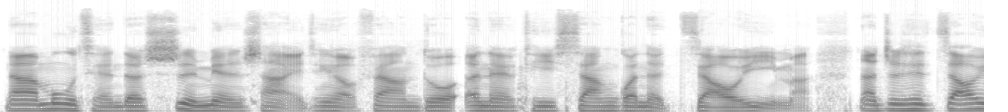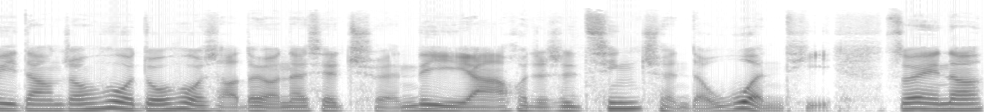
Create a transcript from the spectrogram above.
那目前的市面上已经有非常多 NFT 相关的交易嘛，那这些交易当中或多或少都有那些权利呀、啊，或者是侵权的问题。所以呢，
